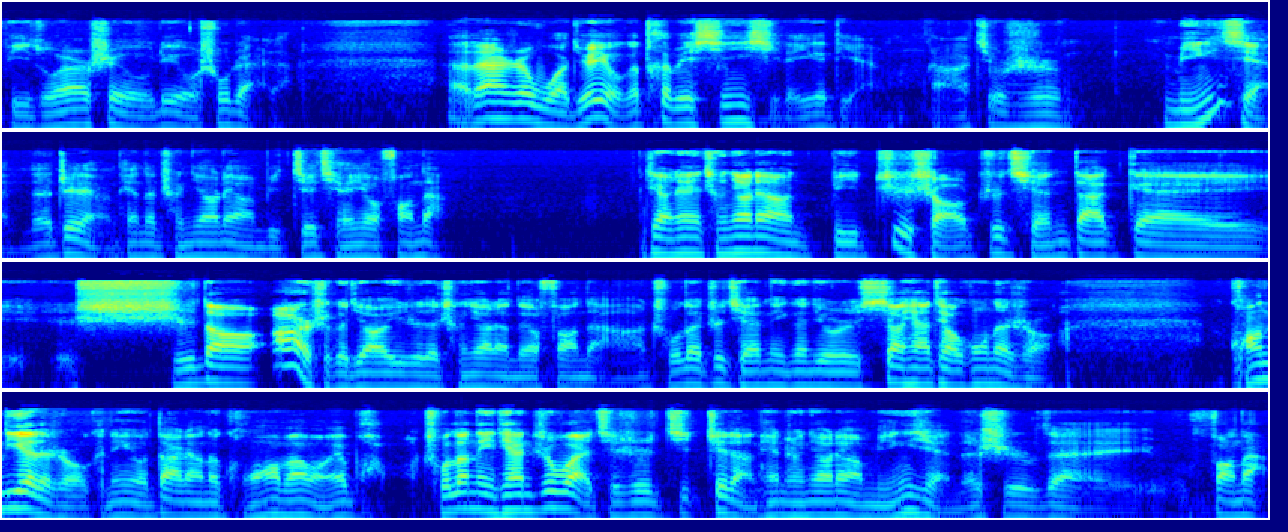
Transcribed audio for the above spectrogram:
比昨天是有略有收窄的，呃，但是我觉得有个特别欣喜的一个点啊，就是明显的这两天的成交量比节前要放大，这两天成交量比至少之前大概十到二十个交易日的成交量都要放大啊，除了之前那根就是向下跳空的时候。狂跌的时候，肯定有大量的恐慌盘往外跑。除了那天之外，其实这这两天成交量明显的是在放大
